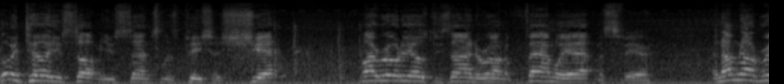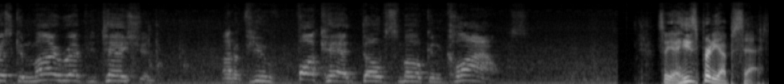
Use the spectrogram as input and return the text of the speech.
Let me tell you something, you senseless piece of shit. My rodeo's designed around a family atmosphere, and I'm not risking my reputation on a few fuckhead dope smoking clowns. So yeah, he's pretty upset.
